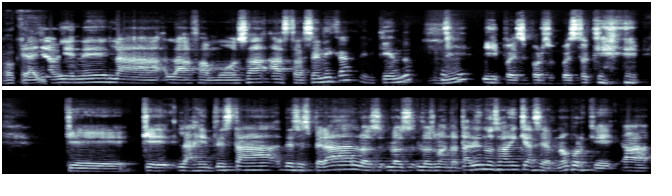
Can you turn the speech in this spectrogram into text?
Ok. que allá viene la, la famosa AstraZeneca, entiendo. Y pues por supuesto que, que, que la gente está desesperada, los, los, los mandatarios no saben qué hacer, ¿no? Porque ah,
